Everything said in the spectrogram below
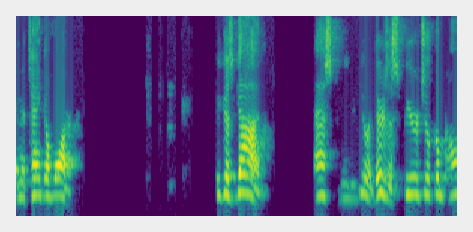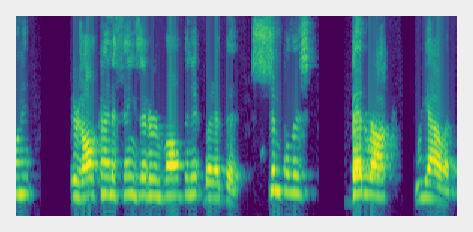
in a tank of water? because God asked me to do it. There's a spiritual component. There's all kind of things that are involved in it, but at the simplest bedrock reality,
